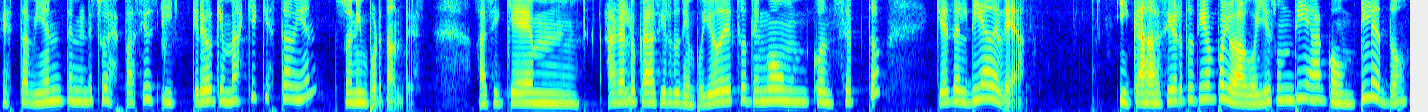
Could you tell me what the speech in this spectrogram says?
está bien tener esos espacios y creo que más que que está bien, son importantes. Así que mm, hágalo cada cierto tiempo. Yo de hecho tengo un concepto que es el día de Bea. Y cada cierto tiempo lo hago y es un día completo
